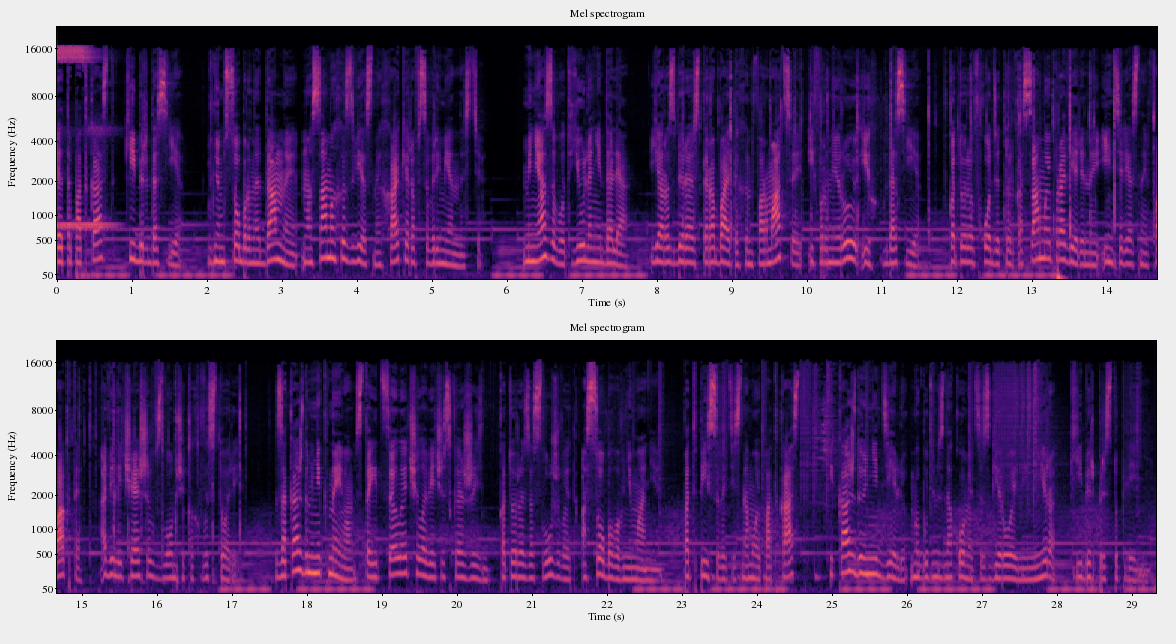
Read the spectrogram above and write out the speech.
Это подкаст «Кибердосье». В нем собраны данные на самых известных хакеров современности. Меня зовут Юля Недоля. Я разбираюсь в терабайтах информации и формирую их в досье, в которое входят только самые проверенные и интересные факты о величайших взломщиках в истории – за каждым никнеймом стоит целая человеческая жизнь, которая заслуживает особого внимания. Подписывайтесь на мой подкаст, и каждую неделю мы будем знакомиться с героями мира киберпреступлений.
